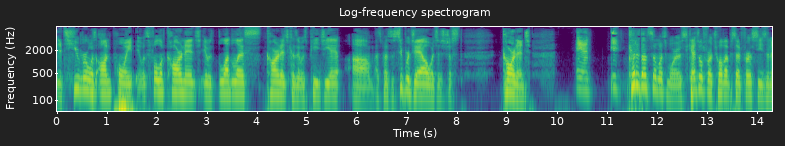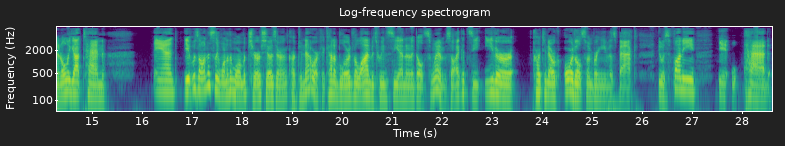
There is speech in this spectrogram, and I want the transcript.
its humor was on point. It was full of carnage. It was bloodless carnage because it was PG, um, as opposed to Superjail, which is just carnage. And it could have done so much more. It was scheduled for a 12 episode first season. It only got 10. And it was honestly one of the more mature shows airing on Cartoon Network. It kind of blurred the line between CN and Adult Swim, so I could see either Cartoon Network or Adult Swim bringing this back. It was funny. It had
